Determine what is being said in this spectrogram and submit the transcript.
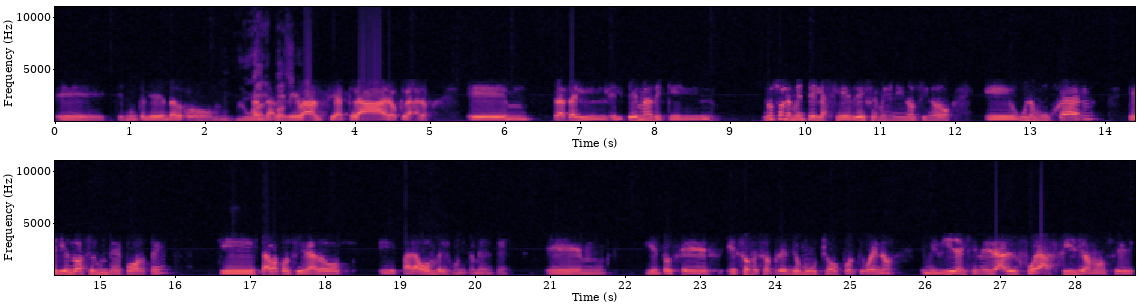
que nunca le habían dado tanta relevancia, claro, claro. trata el, el tema de que el, no solamente el ajedrez femenino, sino eh, una mujer queriendo hacer un deporte que estaba considerado eh, para hombres únicamente. Em, y entonces eso me sorprendió mucho porque, bueno, en mi vida en general fue así, digamos, eh,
